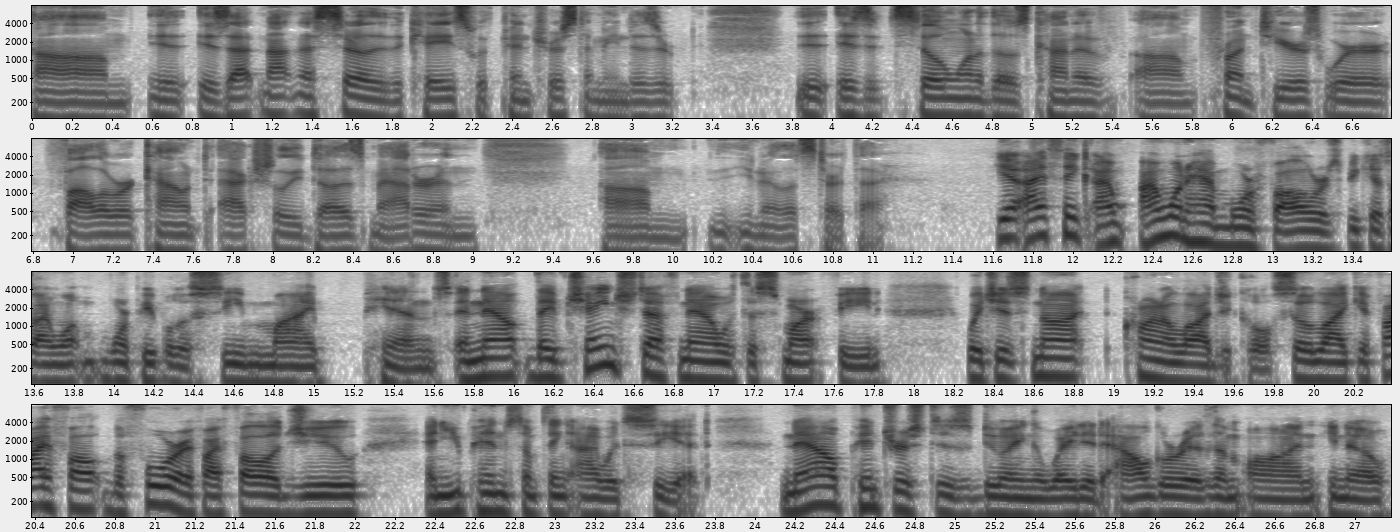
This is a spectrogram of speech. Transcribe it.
Um, is, is, that not necessarily the case with Pinterest? I mean, does it is it still one of those kind of um, frontiers where follower count actually does matter? And um, you know, let's start there. Yeah, I think I, I want to have more followers because I want more people to see my pins. And now they've changed stuff now with the smart feed, which is not chronological. So like if I follow before, if I followed you and you pinned something, I would see it. Now Pinterest is doing a weighted algorithm on you know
